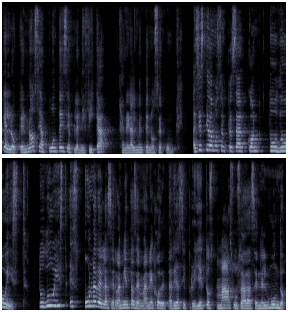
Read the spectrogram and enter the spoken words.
que lo que no se apunta y se planifica generalmente no se cumple. Así es que vamos a empezar con Todoist. Todoist es una de las herramientas de manejo de tareas y proyectos más usadas en el mundo,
